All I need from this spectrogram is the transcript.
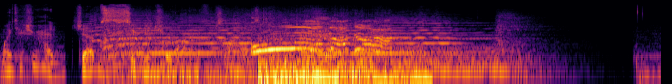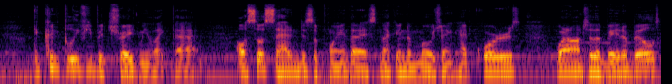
My texture had Jeb's signature on it for some reason. Oh my god! I couldn't believe he betrayed me like that. I was so sad and disappointed that I snuck into Mojang headquarters, went onto the beta build,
